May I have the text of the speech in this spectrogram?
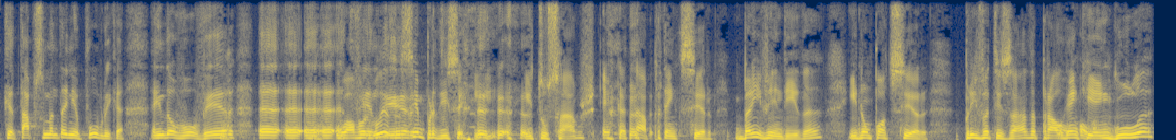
que a TAP se mantenha pública. Ainda vou ver a, a- a- a O Álvaro defender- Beleza sempre disse aqui, e tu sabes, é que a TAP tem que ser bem vendida e não pode ser privatizada para alguém Oh, que a oh, engula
